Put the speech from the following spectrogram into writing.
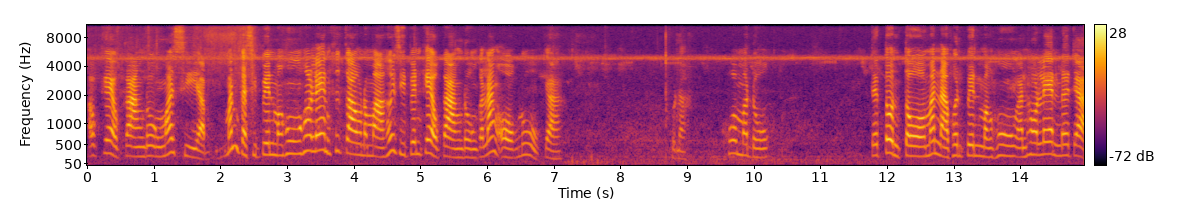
เอาแก้วกลางดงมาเสียบ มันก็สิเป็นมังฮูฮอลแลนคือเก่านะมาเฮ้ยสิเป็นแก้วกลางดงกำลังออกลูกจ้ะคุณน่ะขั้วมาดก แต่ต้นตอมันน่ะเพิ่นเป็นมังฮูอันฮอลแลนเด้อจ้ะ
